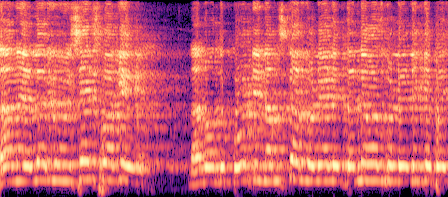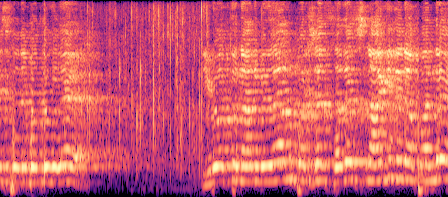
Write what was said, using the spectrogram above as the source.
ನಾನು ಎಲ್ಲರಿಗೂ ವಿಶೇಷವಾಗಿ ನಾನು ಒಂದು ಕೋಟಿ ನಮಸ್ಕಾರಗಳು ಹೇಳಿ ಧನ್ಯವಾದಗಳು ಹೇಳಿಕೆ ಬಯಸ್ತೇನೆ ಬಂಧುಗಳೇ. ಇವತ್ತು ನಾನು ವಿಧಾನ ಪರಿಷತ್ ಸದಸ್ಯನಾಗಿದ್ದೀನಪ್ಪ ಅಂದ್ರೆ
